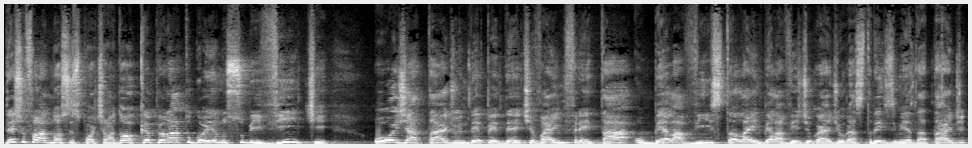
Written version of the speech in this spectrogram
deixa eu falar do nosso esporte amador. Campeonato Goiano Sub-20. Hoje à tarde o Independente vai enfrentar o Bela Vista lá em Bela Vista de Goiás, jogo às três e meia da tarde.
